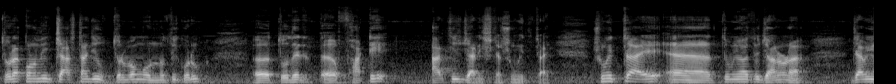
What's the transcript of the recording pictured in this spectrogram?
তোরা কোনোদিন চাস না যে উত্তরবঙ্গ উন্নতি করুক। তোদের ফাটে, আর কিছু জানিস না সুমিত রায়। সুমিত রায় তুমি হয়তো জানো না যে আমি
